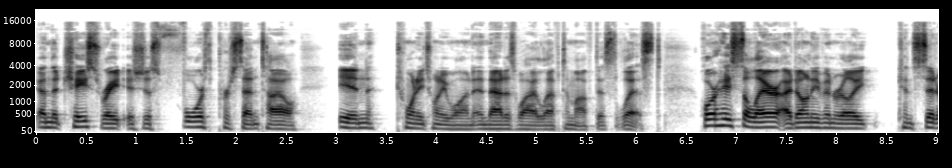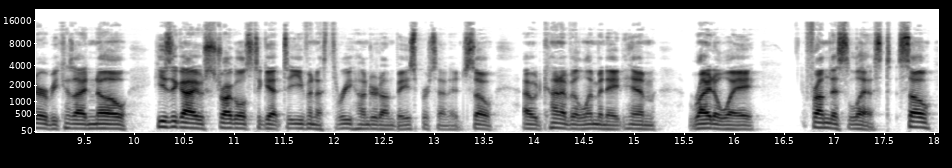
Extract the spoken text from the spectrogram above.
And the chase rate is just fourth percentile in 2021, and that is why I left him off this list. Jorge Soler, I don't even really consider because I know he's a guy who struggles to get to even a 300 on base percentage. So I would kind of eliminate him right away from this list. So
